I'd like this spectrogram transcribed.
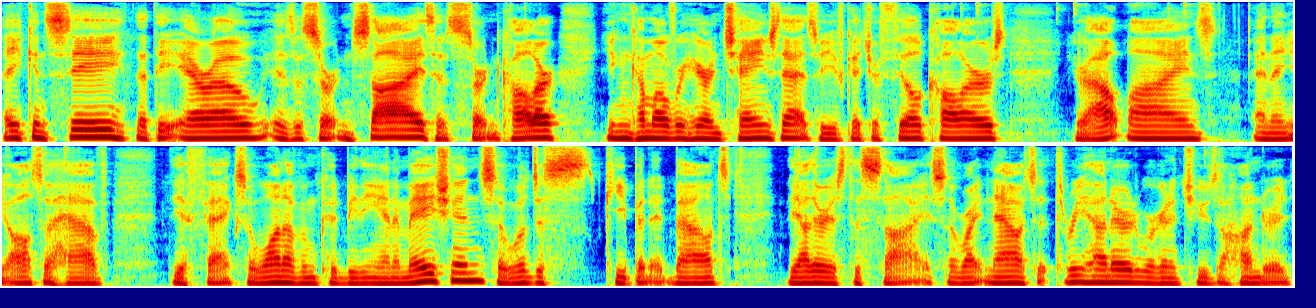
Now you can see that the arrow is a certain size, it's a certain color. You can come over here and change that. So you've got your fill colors, your outlines, and then you also have the effects. So one of them could be the animation. So we'll just keep it at bounce. The other is the size. So right now it's at 300. We're going to choose 100.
